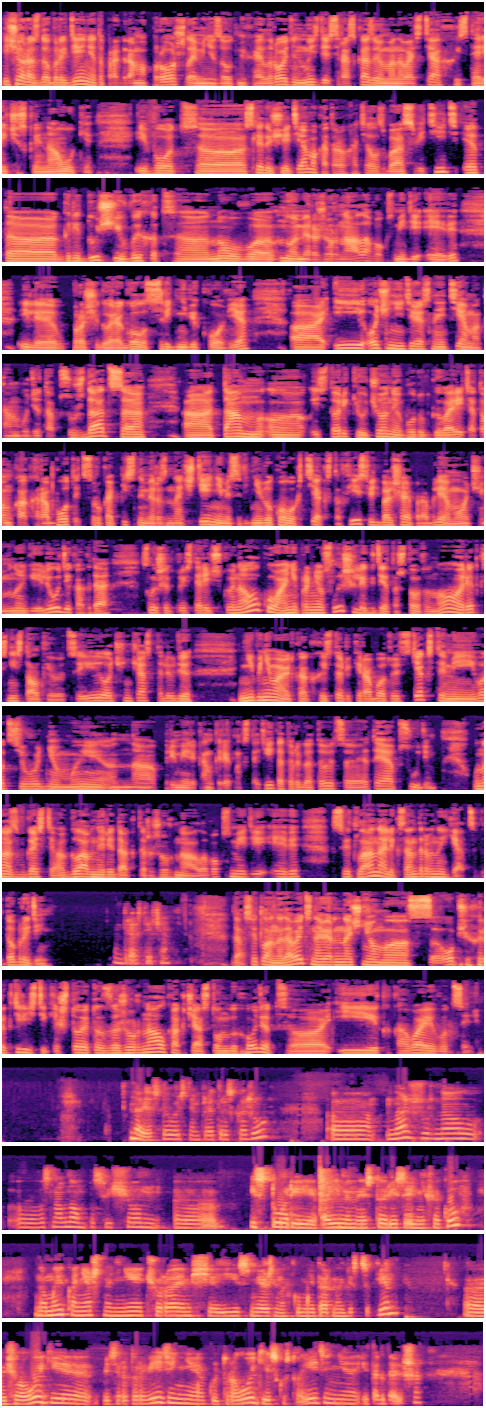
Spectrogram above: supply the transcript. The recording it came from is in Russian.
еще раз добрый день, это программа «Прошлое», меня зовут Михаил Родин, мы здесь рассказываем о новостях исторической науки. И вот э, следующая тема, которую хотелось бы осветить, это грядущий выход э, нового номера журнала Vox Media Evi, или, проще говоря, «Голос Средневековья». Э, и очень интересная тема там будет обсуждаться. Э, там э, историки, ученые будут говорить о том, как работать с рукописными разночтениями средневековых текстов. Есть ведь большая проблема, очень многие люди, когда когда слышат про историческую науку, они про нее слышали где-то что-то, но редко с ней сталкиваются. И очень часто люди не понимают, как историки работают с текстами. И вот сегодня мы на примере конкретных статей, которые готовятся, это и обсудим. У нас в гостях главный редактор журнала Vox Media Эви Светлана Александровна Яцек. Добрый день. Здравствуйте. Да, Светлана, давайте, наверное, начнем э, с общей характеристики. Что это за журнал, как часто он выходит э, и какова его цель? Да, я с удовольствием про это расскажу. Э, наш журнал э, в основном посвящен э, истории, а именно истории средних веков, но мы, конечно, не чураемся и смежных гуманитарных дисциплин, филологии, литературоведения, культурологии, искусствоведения и так дальше.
